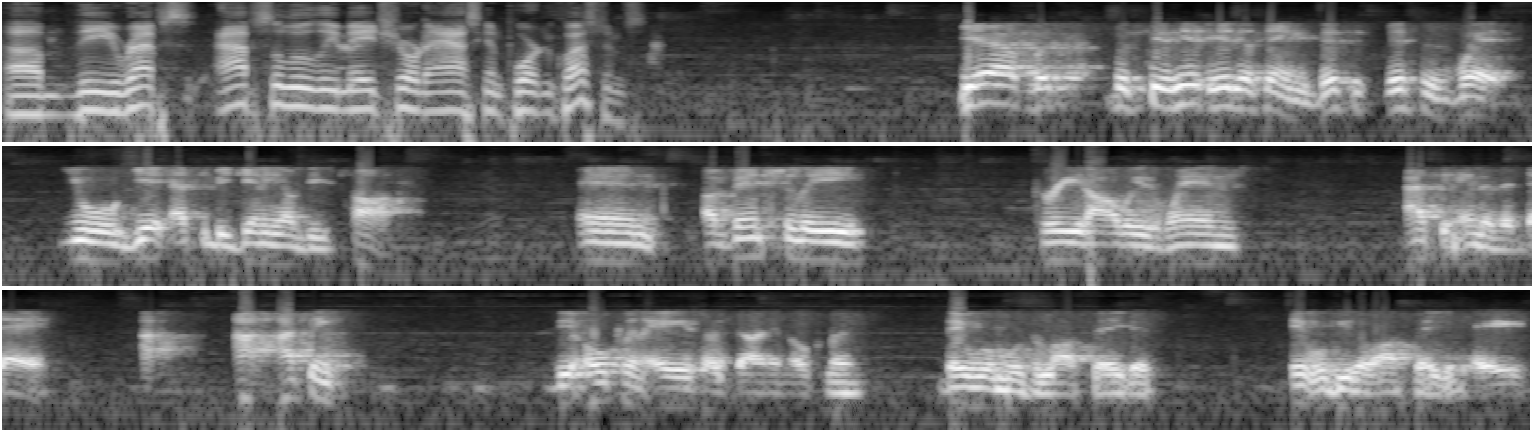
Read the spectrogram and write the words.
um, the reps absolutely made sure to ask important questions. Yeah, but but here, here's the thing. This is this is what you will get at the beginning of these talks, and eventually, greed always wins. At the end of the day, I, I, I think the Oakland A's are done in Oakland. They will move to Las Vegas. It will be the Las Vegas A's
